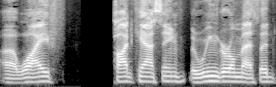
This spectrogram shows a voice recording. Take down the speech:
uh, wife, podcasting, the Wing Girl method,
